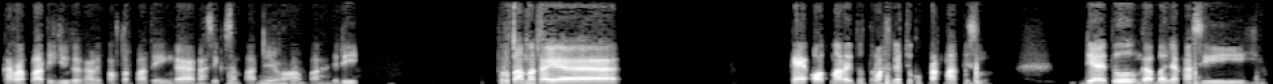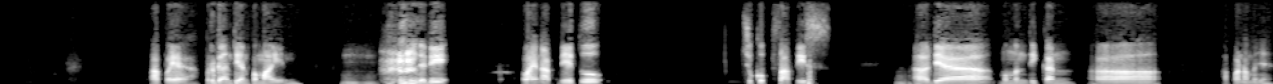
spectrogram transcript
karena pelatih juga kali faktor pelatih nggak ngasih kesempatan Iya, atau apa. Jadi terutama kayak kayak Otmar itu termasuknya cukup pragmatis loh. Dia itu nggak banyak ngasih apa ya pergantian pemain. Mhm. Jadi line up dia itu cukup statis. Eh, dia mementingkan eh, apa namanya?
